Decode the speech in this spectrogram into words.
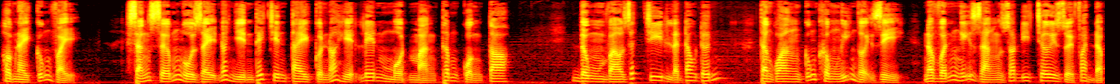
Hôm nay cũng vậy. Sáng sớm ngủ dậy nó nhìn thấy trên tay của nó hiện lên một mảng thâm quầng to. Đụng vào rất chi là đau đớn. Thằng Quang cũng không nghĩ ngợi gì. Nó vẫn nghĩ rằng do đi chơi rồi pha đập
